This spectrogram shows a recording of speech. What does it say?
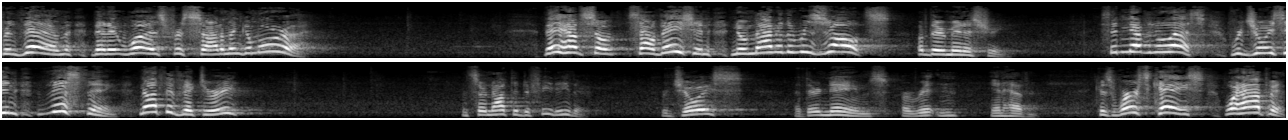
for them than it was for Sodom and Gomorrah. They have so salvation no matter the results of their ministry. He said, nevertheless, rejoice in this thing, not the victory. And so not the defeat either. Rejoice that their names are written in heaven. Because worst case, what happens?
